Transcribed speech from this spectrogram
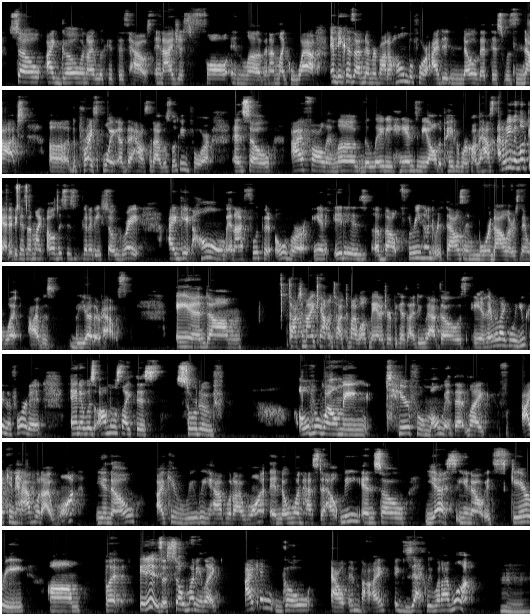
So I go and I look at this house and I just fall in love and I'm like, "Wow." And because I've never bought a home before, I didn't know that this was not uh, the price point of the house that I was looking for. And so I fall in love. The lady hands me all the paperwork on the house. I don't even look at it because I'm like, oh, this is going to be so great. I get home and I flip it over and it is about 300,000 more dollars than what I was the other house. And, um, talk to my accountant, talk to my wealth manager because I do have those. And they were like, well, you can afford it. And it was almost like this sort of overwhelming tearful moment that like I can have what I want, you know, I can really have what I want and no one has to help me. And so, yes, you know, it's scary. Um, but it is a so money. Like I can go out and buy exactly what I want. Hmm.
